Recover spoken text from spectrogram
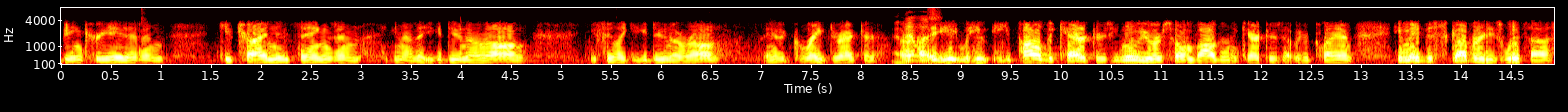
being creative and keep trying new things, and you know that you could do no wrong. You feel like you could do no wrong. And He's a great director. And that Uh, he, he he followed the characters. He knew we were so involved in the characters that we were playing. He made discoveries with us,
